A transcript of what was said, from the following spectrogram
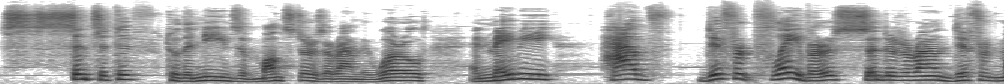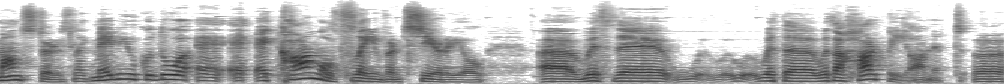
sensitive to the needs of monsters around the world and maybe have different flavors centered around different monsters. Like maybe you could do a, a, a caramel flavored cereal uh, with the with a with a harpy on it, uh,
